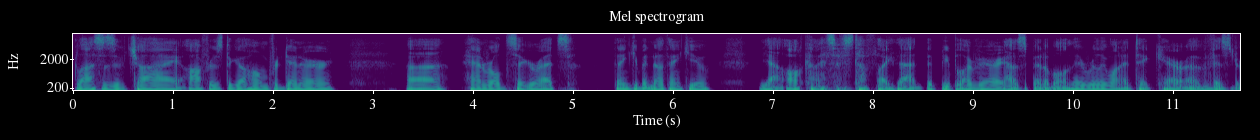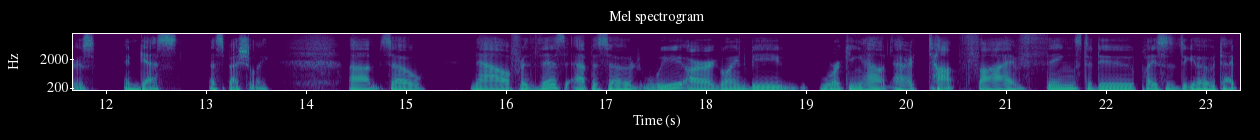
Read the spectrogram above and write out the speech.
glasses of chai, offers to go home for dinner, uh, hand rolled cigarettes. Thank you, but no thank you. Yeah, all kinds of stuff like that. The people are very hospitable and they really want to take care of visitors and guests, especially. Um, so, now, for this episode, we are going to be working out our top five things to do, places to go type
